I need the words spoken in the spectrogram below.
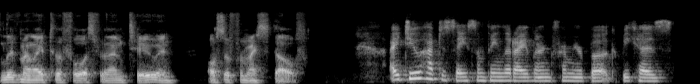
live my life to the fullest for them too and also for myself. I do have to say something that I learned from your book because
